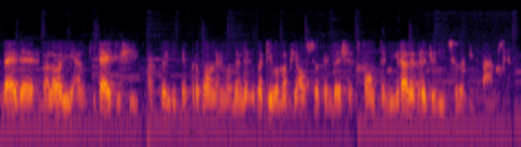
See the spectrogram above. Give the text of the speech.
vede valori antitetici a quelli che propone il modello educativo mafioso che invece è fonte di grave pregiudizio dall'infanzia.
